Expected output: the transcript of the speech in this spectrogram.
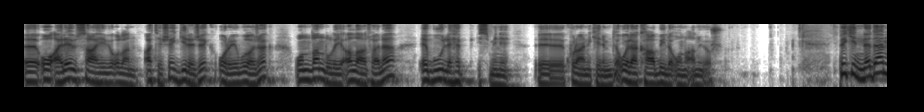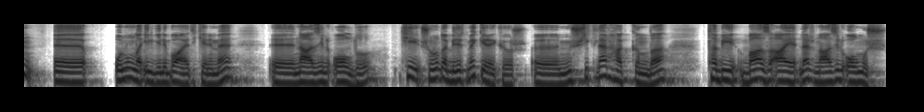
e, o alev sahibi olan ateşe girecek, orayı bulacak. Ondan dolayı allah Teala Ebu Leheb ismini e, Kur'an-ı Kerim'de o lakabıyla onu anıyor. Peki neden e, onunla ilgili bu ayet-i kerime e, nazil oldu? Ki şunu da belirtmek gerekiyor. E, müşrikler hakkında tabi bazı ayetler nazil olmuş.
